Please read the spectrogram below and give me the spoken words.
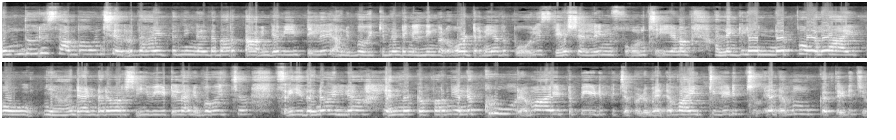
എന്തൊരു സംഭവം ചെറുതായിട്ട് നിങ്ങളുടെ ഭർത്താവിന്റെ വീട്ടിൽ അനുഭവിക്കുന്നുണ്ടെങ്കിൽ നിങ്ങൾ ഉടനെ അത് പോലീസ് സ്റ്റേഷനിൽ ഇൻഫോം ചെയ്യണം. അല്ലെങ്കിൽ എന്നെ പോലെ ആയിപ്പോവും. ഞാൻ രണ്ടര വർഷം ഈ വീട്ടിൽ അനുഭവിച്ച സ്ത്രീധനം ഇല്ല എന്നൊക്കെ പറഞ്ഞ് എന്നെ ക്രൂരമായിട്ട് പീഡിപ്പിച്ചപ്പോഴും എന്റെ വയറ്റിലിടിച്ചു എന്റെ മൂക്കത്തിടിച്ചു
